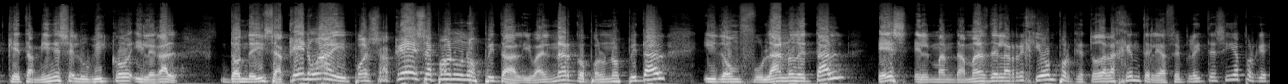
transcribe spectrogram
que también es el ubico ilegal donde dice, ¿a qué no hay? Pues ¿a qué se pone un hospital? Y va el narco por un hospital y don fulano de tal es el mandamás de la región porque toda la gente le hace pleitesía porque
